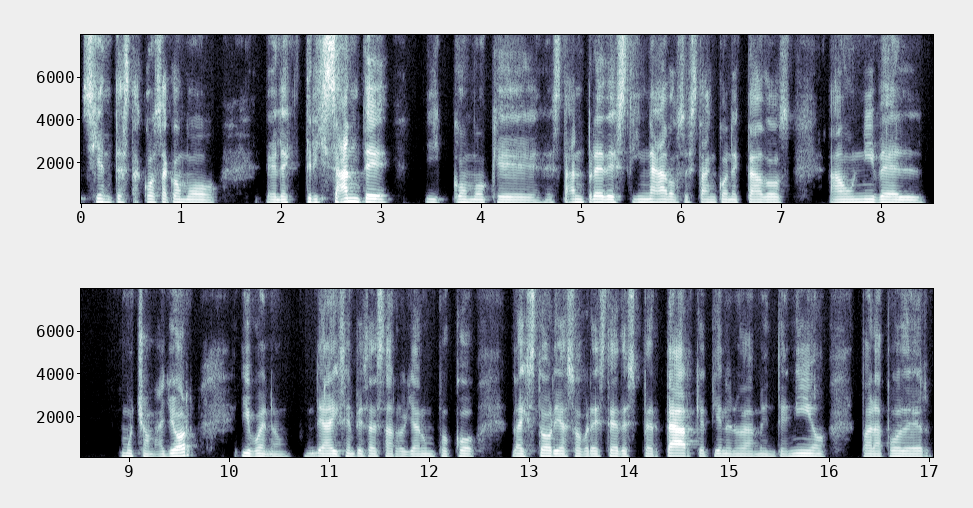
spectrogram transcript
Siente esta cosa como electrizante y como que están predestinados, están conectados a un nivel mucho mayor. Y bueno, de ahí se empieza a desarrollar un poco la historia sobre este despertar que tiene nuevamente Neo para poder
